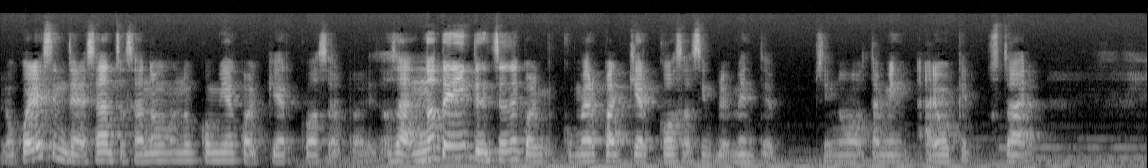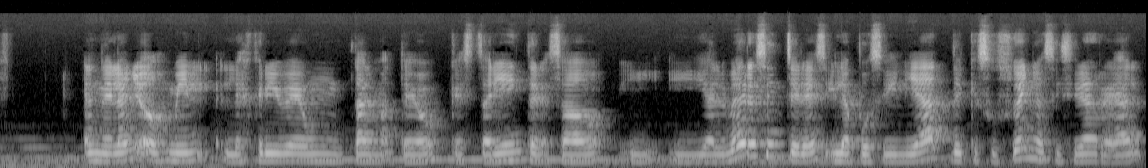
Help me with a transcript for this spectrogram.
Lo cual es interesante, o sea, no, no comía cualquier cosa al parecer. O sea, no tenía intención de comer cualquier cosa simplemente, sino también algo que le gustara. En el año 2000 le escribe un tal Mateo que estaría interesado y, y al ver ese interés y la posibilidad de que su sueño se hiciera real,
